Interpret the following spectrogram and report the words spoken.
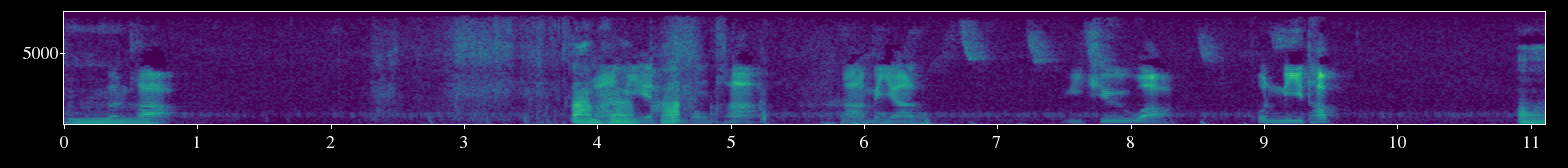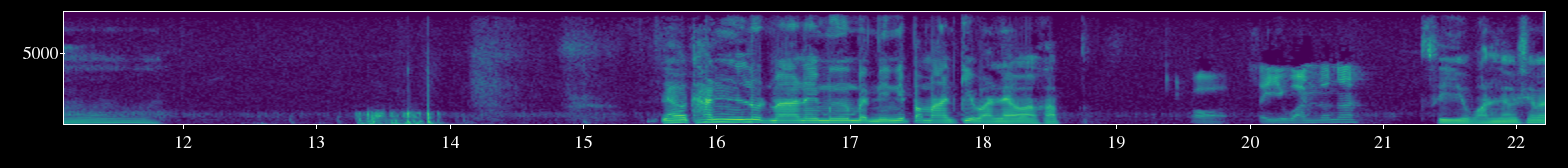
อืมเพื่อนข้าตามข้าหามีเหตุพผระลของข้าข้าไม่อยากมีชื่อว่าคนหนีทัพอ๋อ แล้วท่านหลุดมาในเมืองแบบนี้นี่ประมาณกี่วันแล้วอะครับก็สี่วันแล้วนะสี่วันแล้วใช่ไหม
